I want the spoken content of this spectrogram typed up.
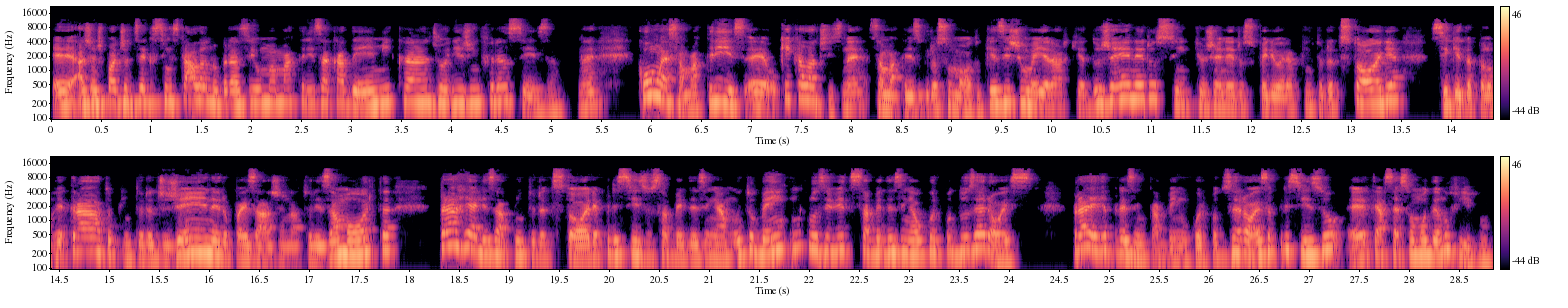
é, a gente pode dizer que se instala no Brasil uma matriz acadêmica de origem francesa. Né? Com essa matriz, é, o que, que ela diz, né, essa matriz, grosso modo? Que existe uma hierarquia do gênero, sim, que o gênero superior é a pintura de história, seguida pelo retrato, pintura de gênero, paisagem, natureza morta. Para realizar pintura de história, preciso saber desenhar muito bem, inclusive saber desenhar o corpo dos heróis. Para representar bem o corpo dos heróis, é preciso é, ter acesso ao modelo vivo.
